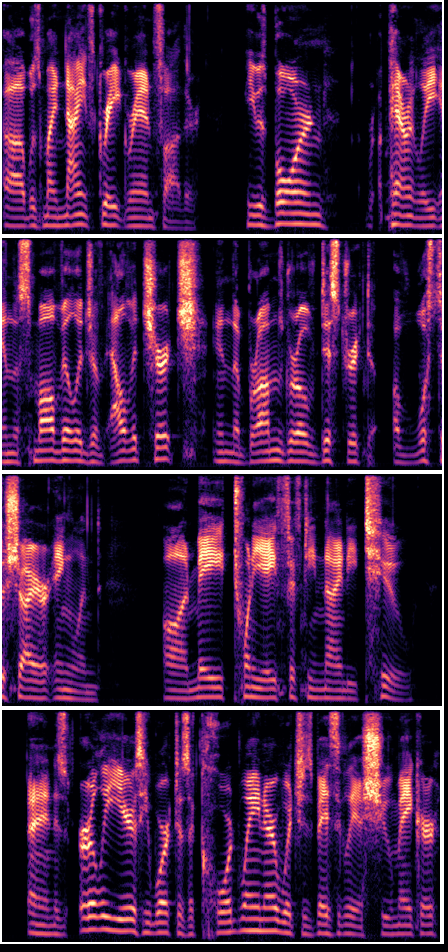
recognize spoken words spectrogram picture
uh, was my ninth great grandfather. He was born apparently in the small village of Alvechurch in the Bromsgrove district of Worcestershire, England, on May 28, 1592. And in his early years, he worked as a cordwainer, which is basically a shoemaker.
